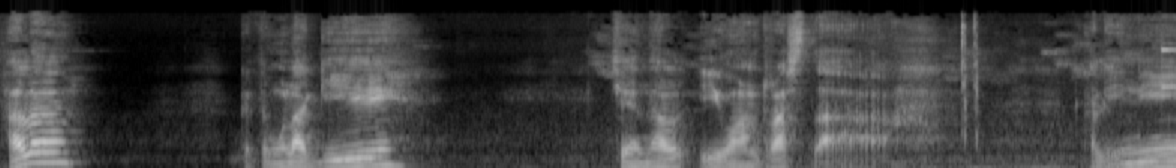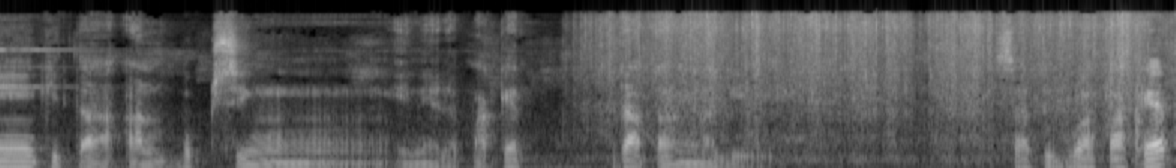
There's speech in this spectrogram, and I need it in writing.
Halo, ketemu lagi channel Iwan Rasta. Kali ini kita unboxing. Ini ada paket datang lagi. Satu buah paket.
